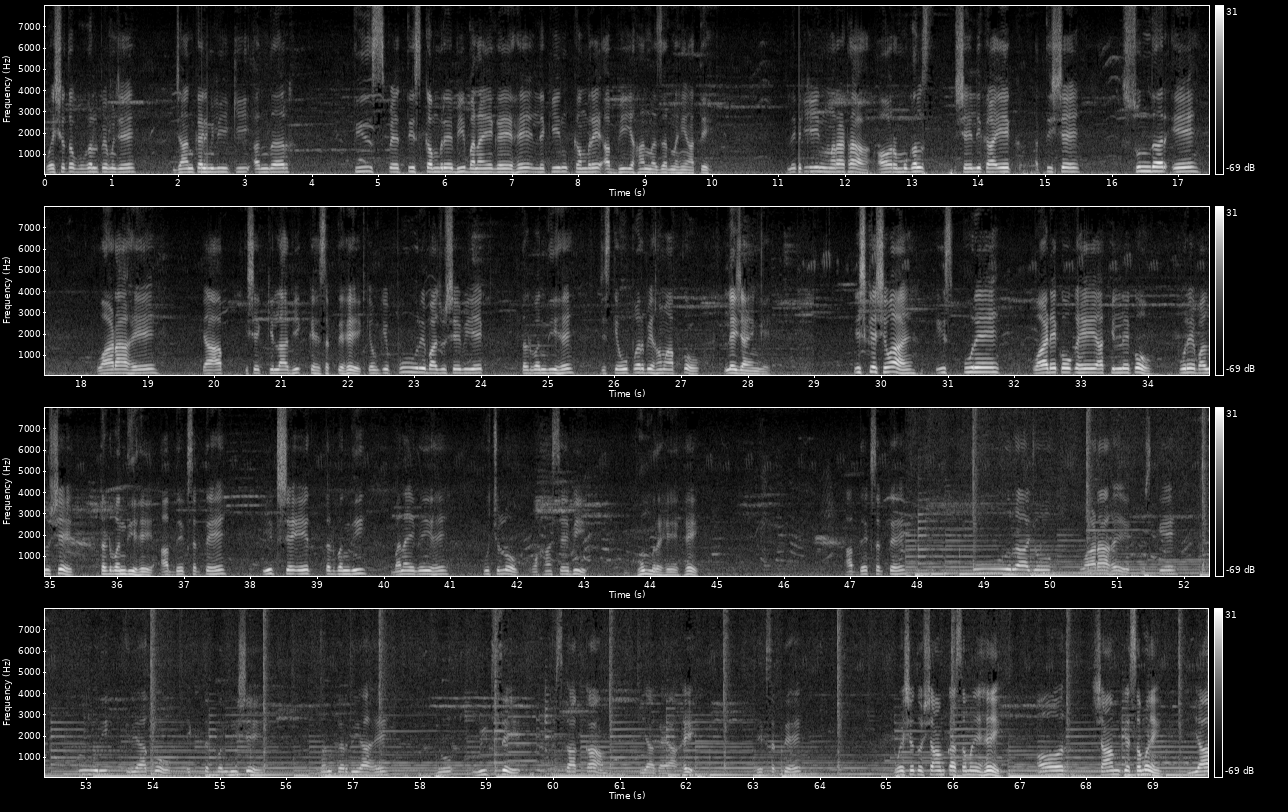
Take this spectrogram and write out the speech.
वैसे तो गूगल पे मुझे जानकारी मिली कि अंदर तीस पैंतीस कमरे भी बनाए गए हैं, लेकिन कमरे अब भी यहाँ नज़र नहीं आते। लेकिन मराठा और मुग़ल शैली का एक अतिशय सुंदर ए वाड़ा है। या आप इसे किला भी कह सकते हैं? क्योंकि पूरे बाजू से भी एक तटबंदी है। जिसके ऊपर भी हम आपको ले जाएँगे। इसके सिवाय इस पूरे वाड़े को कहे या किले को पूरे बाजू से तटबंदी है। आप देख सकते हैं, ईट से एक तटबंदी बनाई गई है। कुछ लोग वहाँ से भी घूम रहे हैं। आप देख सकते हैं, पूरा जो वाड़ा है उसके पूरी एरिया को एक तटबंदी से बंद कर दिया है, जो वीट से उसका काम किया गया है। देख सकते हैं, वैसे तो शाम का समय है और शाम के समय या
